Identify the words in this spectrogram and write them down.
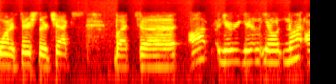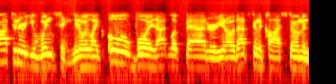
want to finish their checks, but uh, you're, you're, you know, not often are you wincing. You know, like, oh boy, that looked bad, or you know, that's going to cost them. And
